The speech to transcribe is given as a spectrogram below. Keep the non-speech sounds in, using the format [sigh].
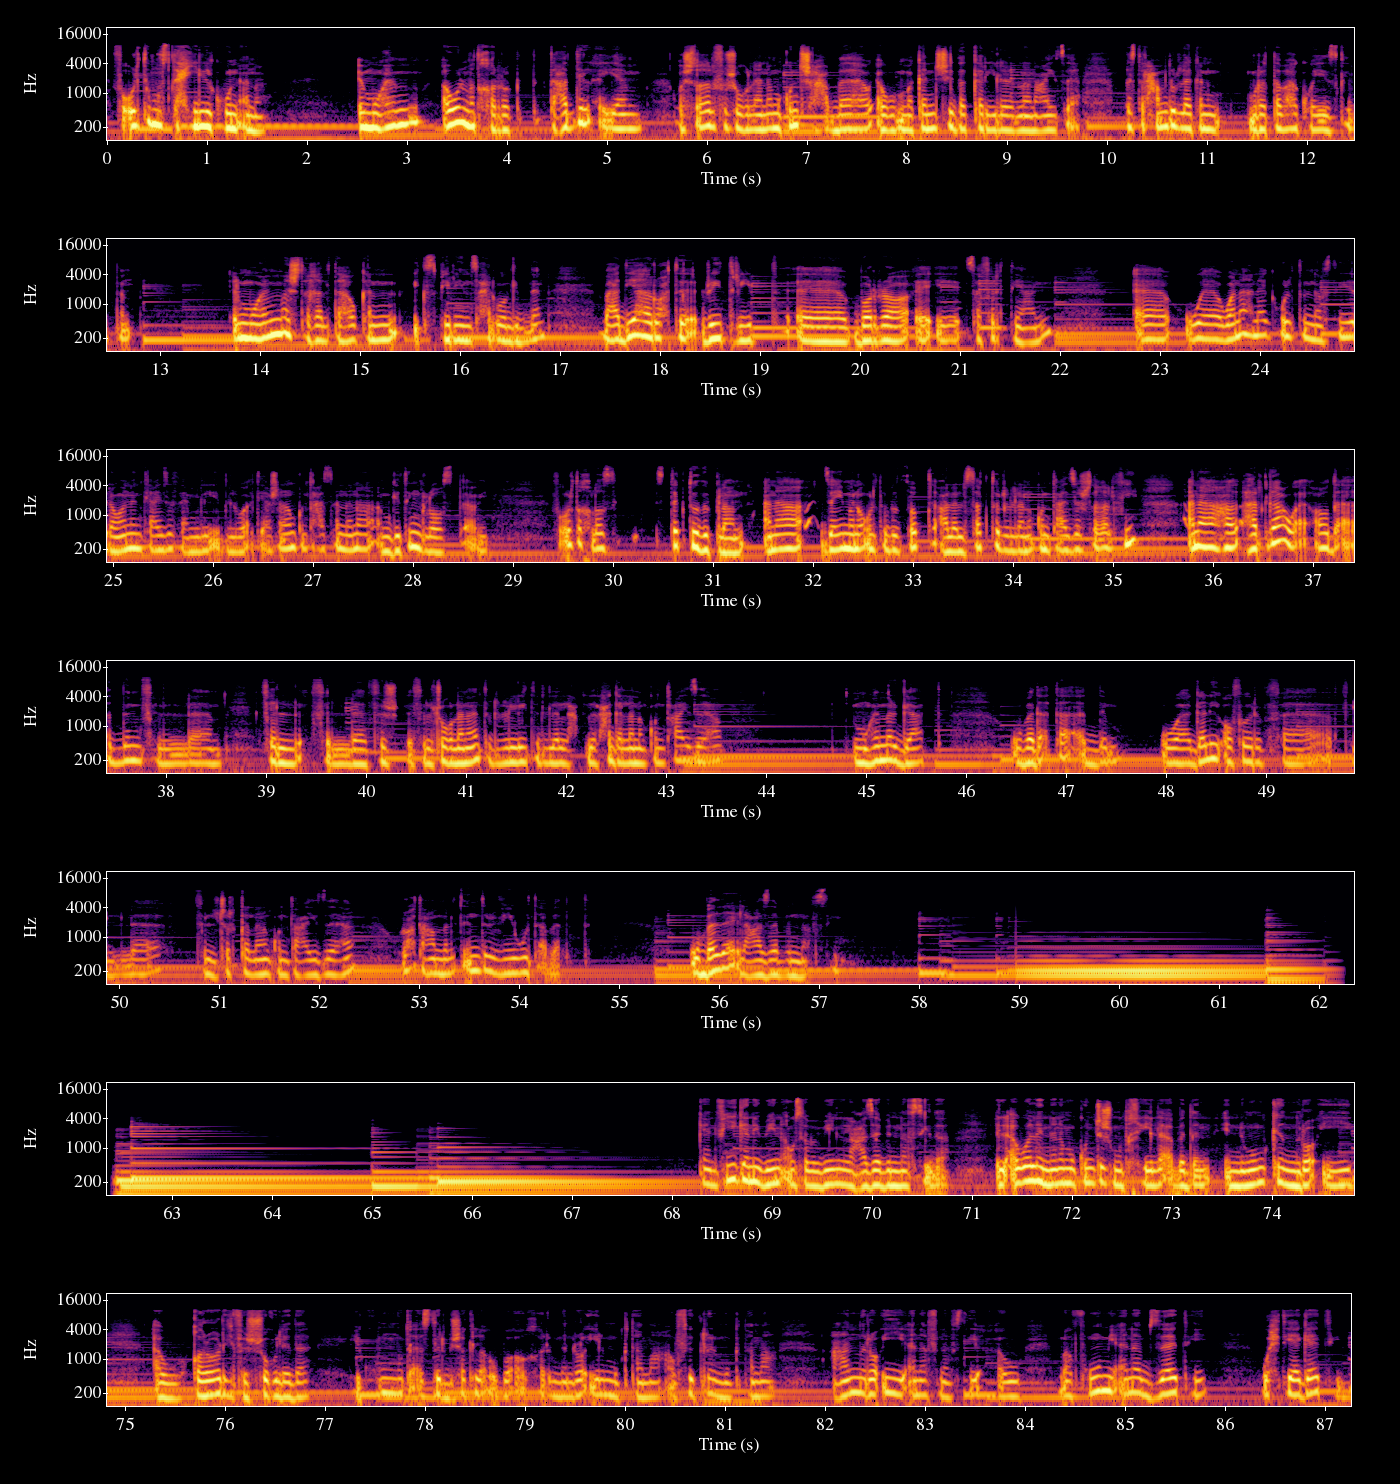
فقلت مستحيل يكون أنا. المهم أول ما اتخرجت تعدي الأيام وأشتغل في شغلانة ما كنتش حباها أو ما كانش ده ال career اللي أنا عايزاه. بس الحمد لله كان مرتبها كويس جدا. المهم اشتغلتها وكان experience حلوة جدا. بعديها رحت retreat آه برا آه سافرت يعني. آه وأنا هناك قلت لنفسي روان انت عايزة تعملي إيه دلوقتي؟ عشان أنا كنت حاسة إن أنا I'm getting lost قوي فقلت خلاص stick to the plan. أنا زي ما أنا قلت بالظبط على ال sector اللي أنا كنت عايزة أشتغل فيه أنا هرجع وأقعد أقدم في ال في ال في ال في الشغلانات ال related للحاجة اللي أنا كنت عايزاها. المهم رجعت. وبدأت أقدم وجالي offer في في في الشركة اللي أنا كنت عايزاها. ورحت عملت interview واتقبلت. وبدأ العذاب النفسي كان في جانبين أو سببين للعذاب النفسي ده. الأول إن أنا ما كنتش متخيلة أبدا إن ممكن رأيي أو قراري في الشغل ده يكون متأثر بشكل أو بآخر من رأي المجتمع أو فكر المجتمع عن رأيي أنا في نفسي أو مفهومي أنا بذاتي واحتياجاتي.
